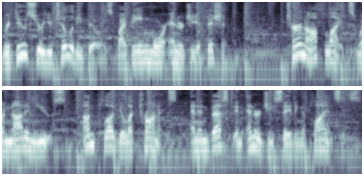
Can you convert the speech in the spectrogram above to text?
Reduce your utility bills by being more energy efficient. Turn off lights when not in use, unplug electronics, and invest in energy-saving appliances.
